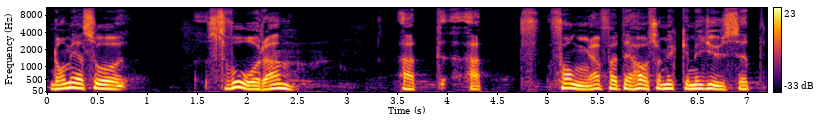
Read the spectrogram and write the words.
De är så svåra att, att fånga för att det har så mycket med ljuset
